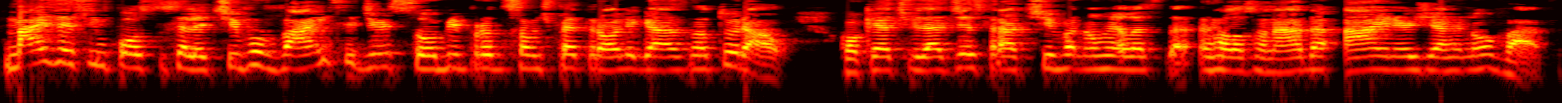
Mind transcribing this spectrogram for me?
mas esse imposto seletivo vai incidir sobre produção de petróleo e gás natural, qualquer atividade extrativa não relacionada à energia renovável.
